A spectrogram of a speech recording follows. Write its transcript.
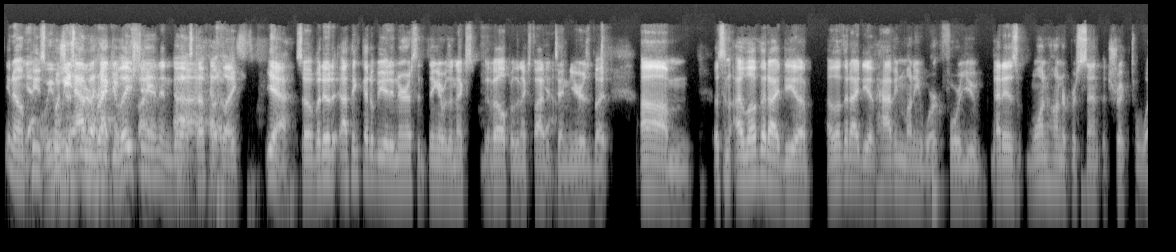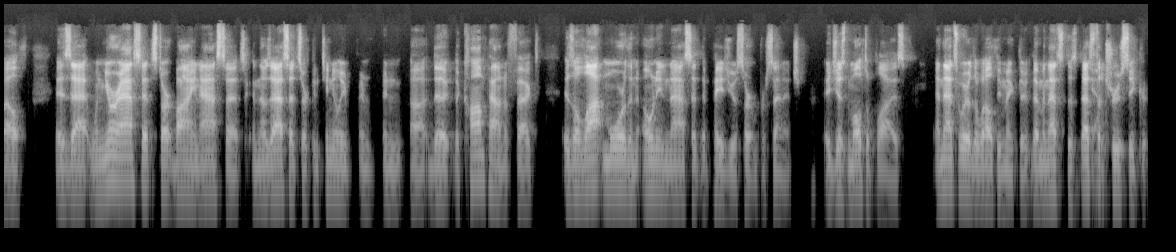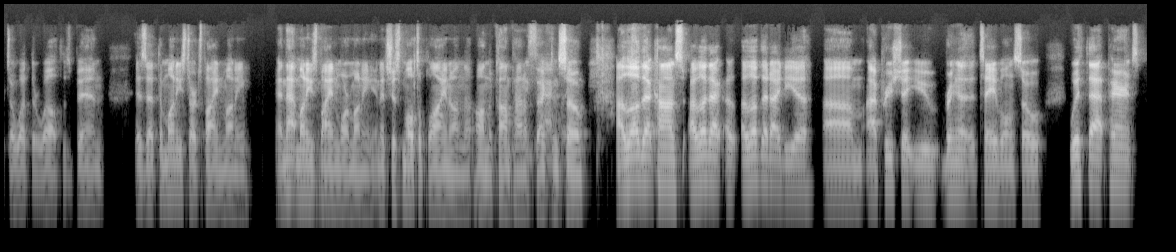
you know Yeah, piece we- we pushes have through a heck of a regulation and do that uh, stuff. But like, yeah. So, but it, I think that'll be an interesting thing over the next develop developer the next five Yeah. to ten years. But um, listen, I love that idea. I love that idea of having money work for you. That is 100% the trick to wealth. Is that when your assets start buying assets, and those assets are continually, in, in uh, the the compound effect is a lot more than owning an asset that pays you a certain percentage. It just multiplies, and that's where the wealthy make their. I mean, that's the that's the true secret to what their wealth has been, is that the money starts buying money, and that money's buying more money, and it's just multiplying on the on the compound effect. And so, I love that concept. I love that. I love that idea. Um, I appreciate you bringing it to the table. And so, with that, parents,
